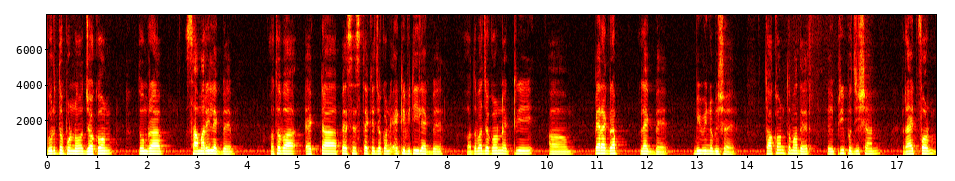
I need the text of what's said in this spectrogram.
গুরুত্বপূর্ণ যখন তোমরা সামারি লিখবে অথবা একটা প্যাসেজ থেকে যখন অ্যাক্টিভিটি লিখবে অথবা যখন একটি প্যারাগ্রাফ লিখবে বিভিন্ন বিষয়ে, তখন তোমাদের এই preposition right form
